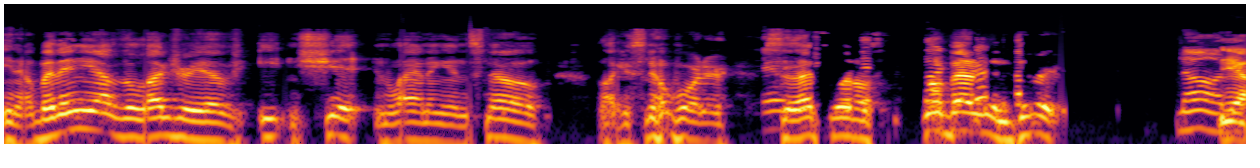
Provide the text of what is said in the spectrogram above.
You know, but then you have the luxury of eating shit and landing in snow like a snowboarder. So that's a little, It's little better than dirt. no, Yeah.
